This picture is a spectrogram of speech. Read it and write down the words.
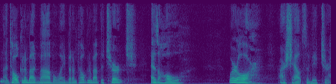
I'm not talking about Bible way, but I'm talking about the church as a whole. Where are our shouts of victory?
